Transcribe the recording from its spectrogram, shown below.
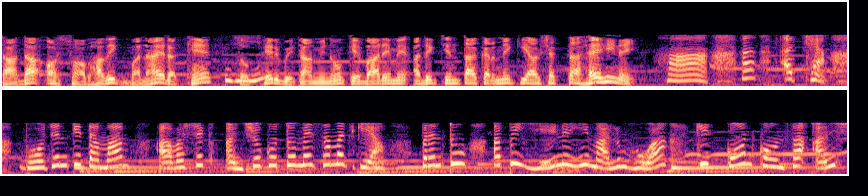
सादा और स्वाभाविक बनाए रखें तो फिर विटामिनों के बारे में अधिक चिंता करने की आवश्यकता है ही नहीं। हाँ अच्छा भोजन के तमाम आवश्यक अंशों को तो मैं समझ गया परंतु अभी ये नहीं मालूम हुआ कि कौन कौन सा अंश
